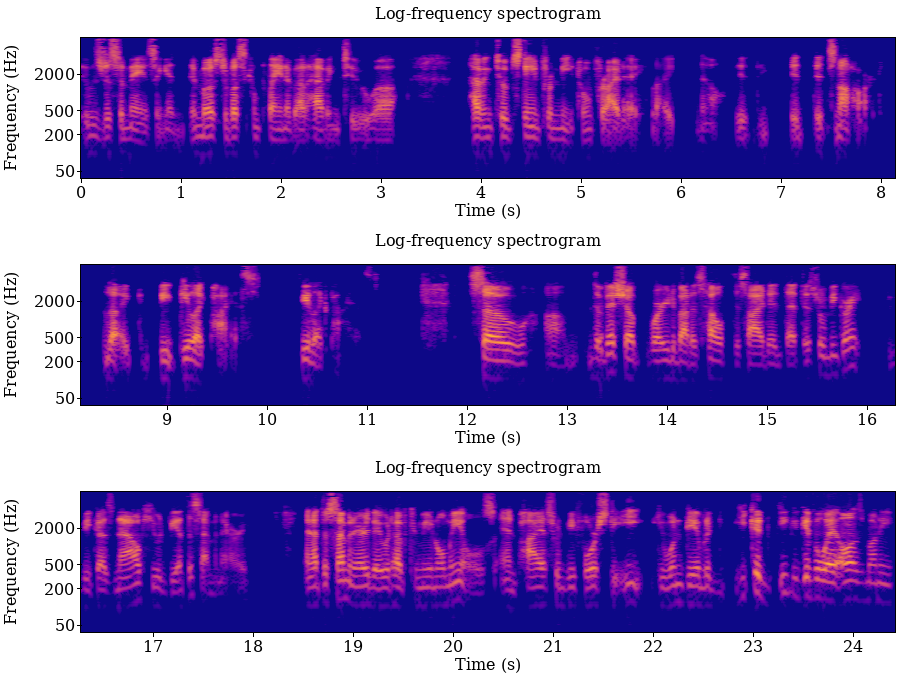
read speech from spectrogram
it was just amazing. And, and most of us complain about having to uh having to abstain from meat on friday. Like no it, it it's not hard. Like be be like Pius, be like pius so um, the bishop, worried about his health, decided that this would be great because now he would be at the seminary. And at the seminary, they would have communal meals, and Pius would be forced to eat. He wouldn't be able to. He could. He could give away all his money,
